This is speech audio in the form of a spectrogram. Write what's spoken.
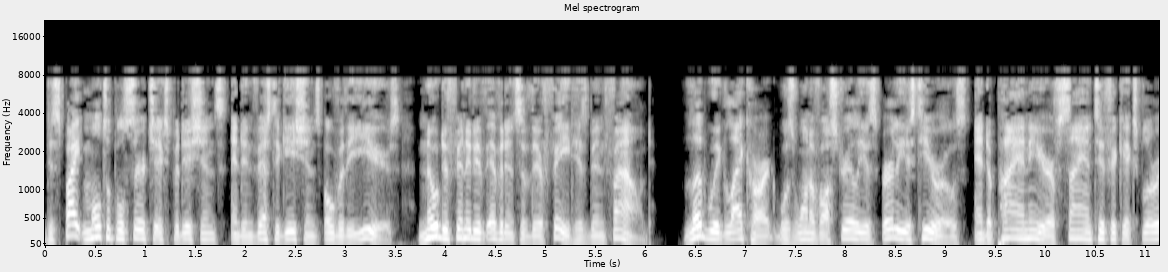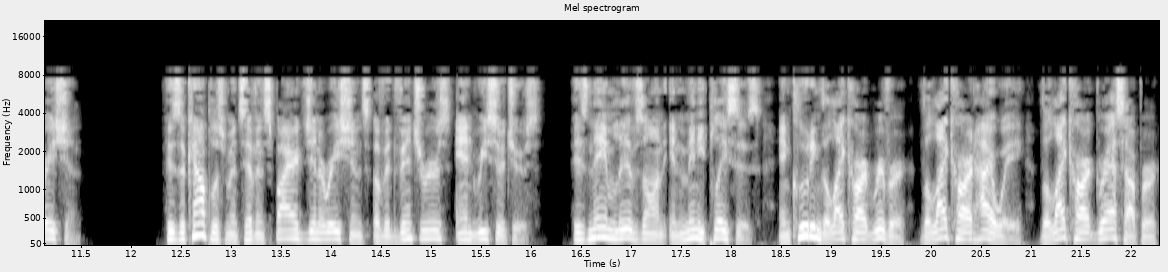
Despite multiple search expeditions and investigations over the years, no definitive evidence of their fate has been found. Ludwig Leichhardt was one of Australia's earliest heroes and a pioneer of scientific exploration. His accomplishments have inspired generations of adventurers and researchers. His name lives on in many places, including the Leichhardt River, the Leichhardt Highway, the Leichhardt Grasshopper,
